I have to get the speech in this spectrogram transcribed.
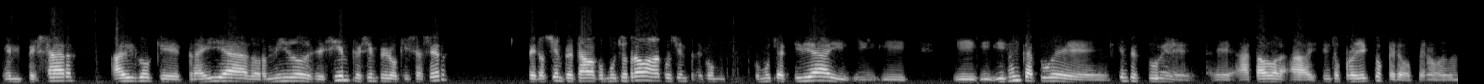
empezar algo que traía dormido desde siempre, siempre lo quise hacer, pero siempre estaba con mucho trabajo, siempre con, con mucha actividad y, y, y, nunca tuve, siempre estuve eh, atado a, a distintos proyectos, pero pero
